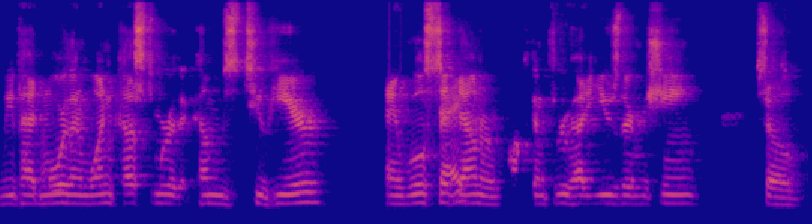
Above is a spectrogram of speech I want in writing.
We've had more than one customer that comes to here and we'll sit Okay. down and walk them through how to use their machine. So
